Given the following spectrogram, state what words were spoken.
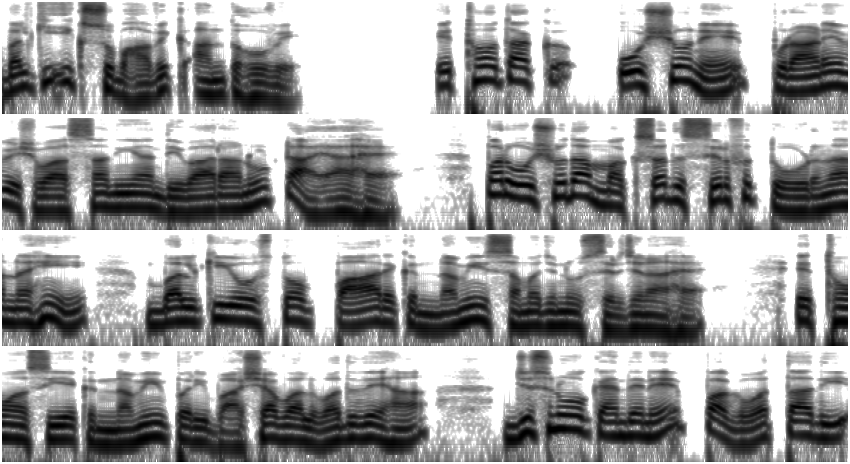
ਬਲਕਿ ਇੱਕ ਸੁਭਾਵਿਕ ਅੰਤ ਹੋਵੇ। ਇੱਥੋਂ ਤੱਕ ਓਸ਼ੋ ਨੇ ਪੁਰਾਣੇ ਵਿਸ਼ਵਾਸਾਂ ਦੀਆਂ ਦੀਵਾਰਾਂ ਨੂੰ ਢਾਇਆ ਹੈ, ਪਰ ਓਸ਼ੋ ਦਾ ਮਕਸਦ ਸਿਰਫ ਤੋੜਨਾ ਨਹੀਂ, ਬਲਕਿ ਉਸ ਤੋਂ ਪਾਰ ਇੱਕ ਨਵੀਂ ਸਮਝ ਨੂੰ ਸਿਰਜਣਾ ਹੈ। ਇੱਥੋਂ ਅਸੀਂ ਇੱਕ ਨਵੀਂ ਪਰਿਭਾਸ਼ਾ ਵੱਲ ਵਧਦੇ ਹਾਂ, ਜਿਸ ਨੂੰ ਉਹ ਕਹਿੰਦੇ ਨੇ ਭਗਵਤਾ ਦੀ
